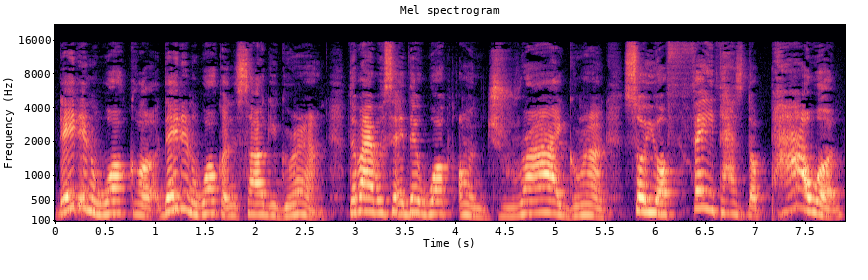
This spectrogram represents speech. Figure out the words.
they didn't walk on they didn't walk on soggy ground. The Bible said they walked on dry ground. So your faith has the power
